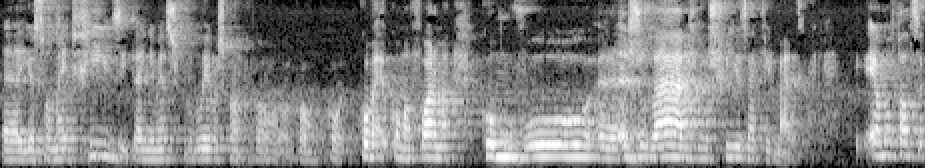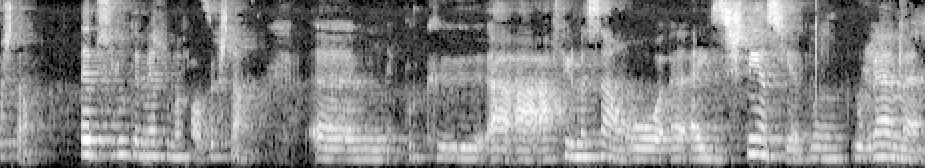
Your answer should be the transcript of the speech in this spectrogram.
Eh, eu sou mãe de filhos e tenho imensos problemas com, com, com, com a forma como vou eh, ajudar os meus filhos a afirmarem-se. É uma falsa questão. Absolutamente uma falsa questão. Porque a, a, afirmação ou a, a, existência de um programa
